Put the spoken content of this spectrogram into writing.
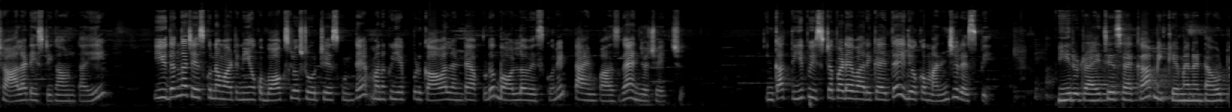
చాలా టేస్టీగా ఉంటాయి. ఈ విధంగా చేసుకున్న వాటిని ఒక బాక్స్లో స్టోర్ చేసుకుంటే మనకు ఎప్పుడు కావాలంటే అప్పుడు బౌల్లో వేసుకొని టైం పాస్గా ఎంజాయ్ చేయొచ్చు. ఇంకా తీపి ఇష్టపడే వారికి అయితే ఇది ఒక మంచి రెసిపీ మీరు ట్రై చేశాక మీకు ఏమైనా డౌట్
